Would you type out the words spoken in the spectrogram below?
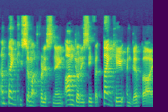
And thank you so much for listening. I'm Johnny Seifert. Thank you and goodbye.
